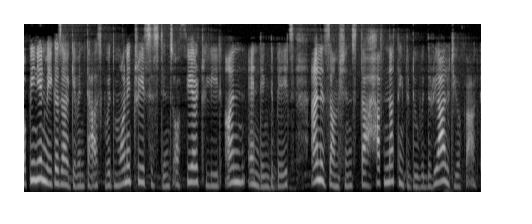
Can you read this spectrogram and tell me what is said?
Opinion makers are given tasks with monetary assistance or fear to lead unending debates and assumptions that have nothing to do with the reality or fact.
